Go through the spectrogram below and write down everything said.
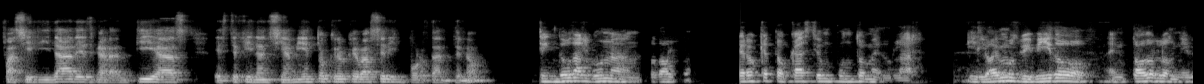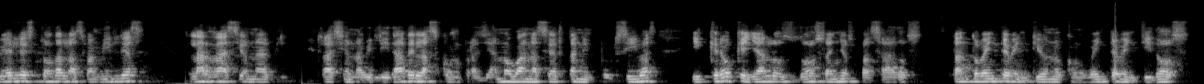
facilidades, garantías, este financiamiento, creo que va a ser importante, ¿no? Sin duda alguna, Rodolfo. Creo que tocaste un punto medular y lo hemos vivido en todos los niveles, todas las familias, la racionalidad de las compras ya no van a ser tan impulsivas y creo que ya los dos años pasados, tanto 2021 como 2022,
